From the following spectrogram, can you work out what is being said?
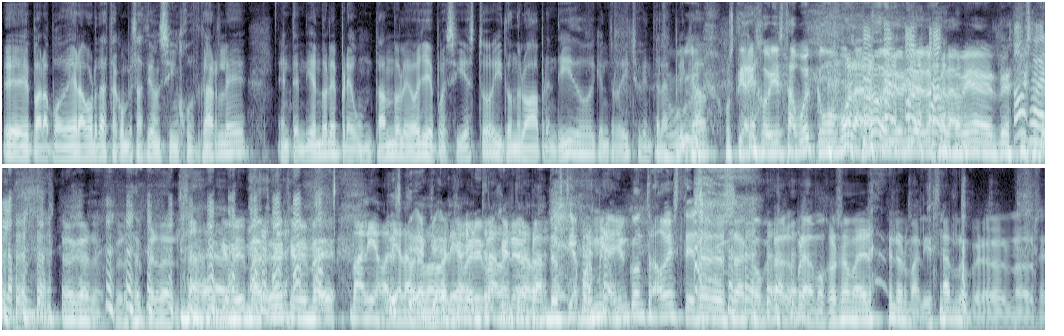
eh, para poder abordar esta conversación sin juzgarle, entendiéndole, preguntándole, oye, pues ¿y esto? ¿Y dónde lo has aprendido? ¿Y quién te lo ha dicho? ¿Quién te lo ha explicado? Uy, Hostia, hijo, y esta web cómo mola, ¿no? Yo, yo, no, la mía es- Vamos a verlo juntos. Claro, perdón, Valía, valía la broma, valía. que me Entraba, imagino en entraba. plan de, hostia, pues mira, yo he encontrado este, ¿sabes? O sea, como- claro, hombre, a lo mejor es una manera de normalizarlo, pero no lo sé.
